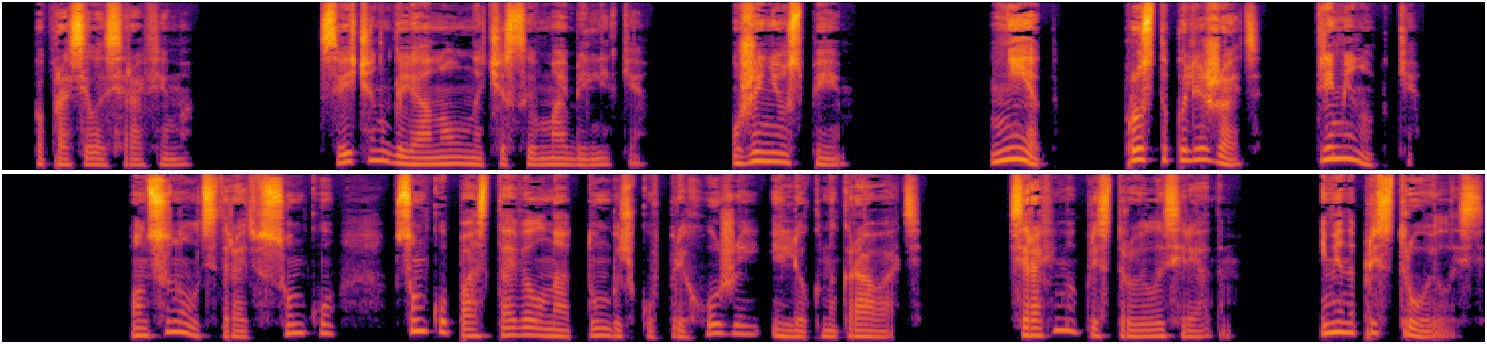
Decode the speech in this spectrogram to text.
— попросила Серафима. Свечин глянул на часы в мобильнике. «Уже не успеем». «Нет, просто полежать. Три минутки». Он сунул тетрадь в сумку, сумку поставил на тумбочку в прихожей и лег на кровать. Серафима пристроилась рядом. Именно пристроилась.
